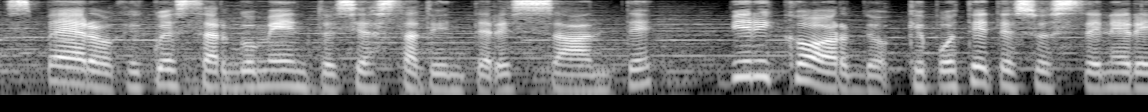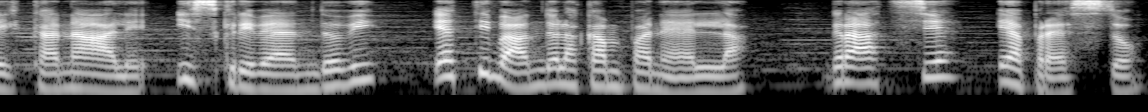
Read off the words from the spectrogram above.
Spero che questo argomento sia stato interessante. Vi ricordo che potete sostenere il canale iscrivendovi e attivando la campanella. Grazie e a presto!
